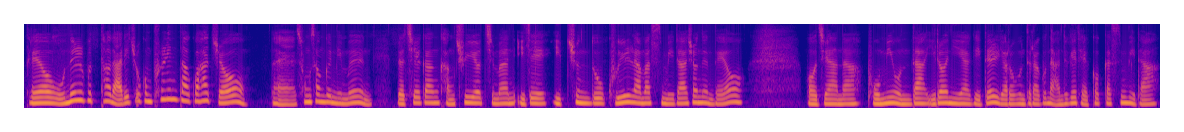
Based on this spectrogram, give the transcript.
그래요. 오늘부터 날이 조금 풀린다고 하죠. 네, 송성근님은 며칠간 강추위였지만 이제 입춘도 9일 남았습니다 하셨는데요. 머지않아 봄이 온다 이런 이야기들 여러분들하고 나누게 될 것 같습니다.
